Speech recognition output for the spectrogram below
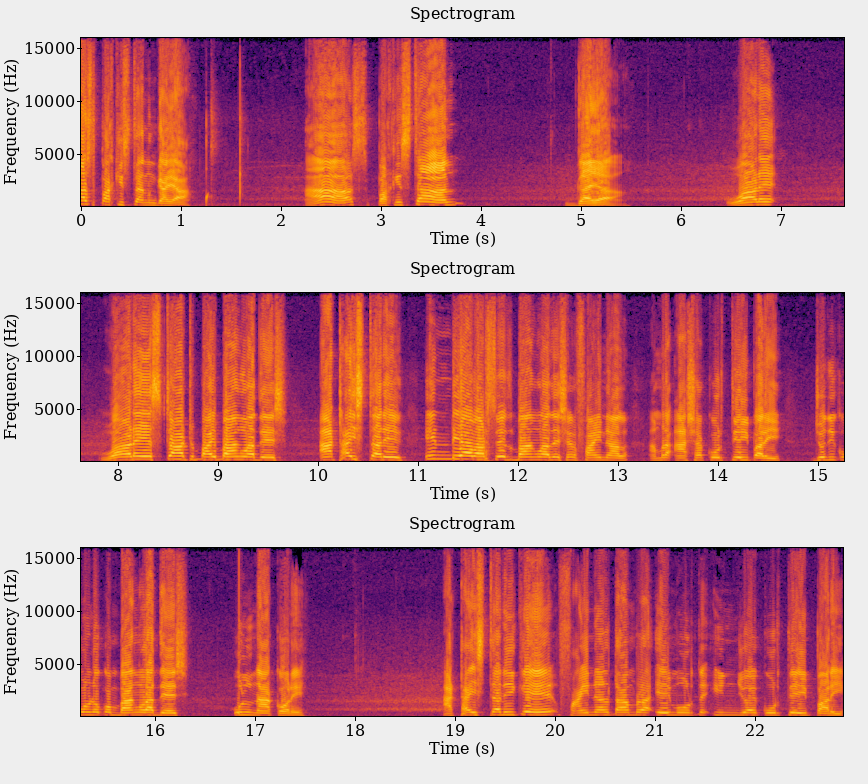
আজ পাকিস্তান গায়া। আজ পাকিস্তান গায়া। ওয়ারে ওয়ারে স্টার্ট বাই বাংলাদেশ আঠাইশ তারিখ ইন্ডিয়া ভার্সেস বাংলাদেশের ফাইনাল আমরা আশা করতেই পারি, যদি কোনো রকম বাংলাদেশ উল না করে। আঠাইশ তারিখে ফাইনালটা আমরা এই মুহূর্তে এনজয় করতেই পারি।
